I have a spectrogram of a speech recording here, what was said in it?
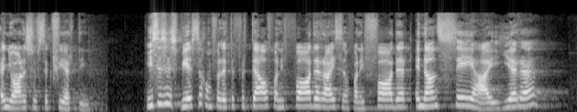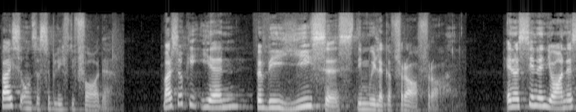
in Johannes hoofstuk 14. Jesus is besig om vir hulle te vertel van die Vaderreis en van die Vader en dan sê hy: "Here, wys ons asseblief die Vader." Maar is ook die een vir wie Jesus die moeilike vrae vra. En ons sien in Johannes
